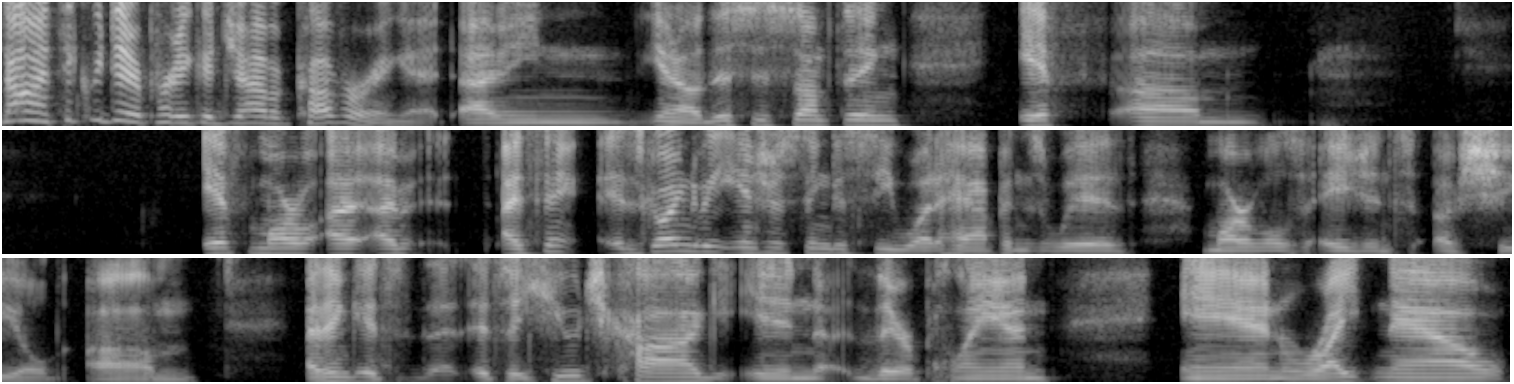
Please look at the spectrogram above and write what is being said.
no, I think we did a pretty good job of covering it. I mean, you know, this is something if um if Marvel I I I think it's going to be interesting to see what happens with Marvel's Agents of Shield. Um I think it's it's a huge cog in their plan and right now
